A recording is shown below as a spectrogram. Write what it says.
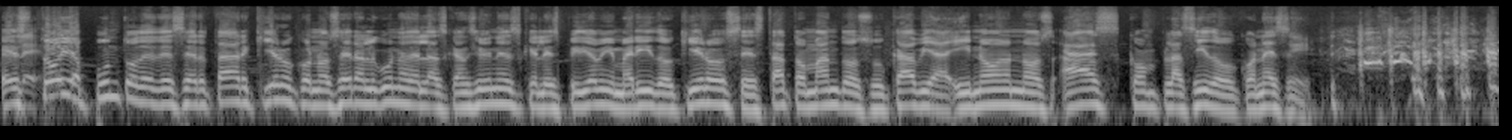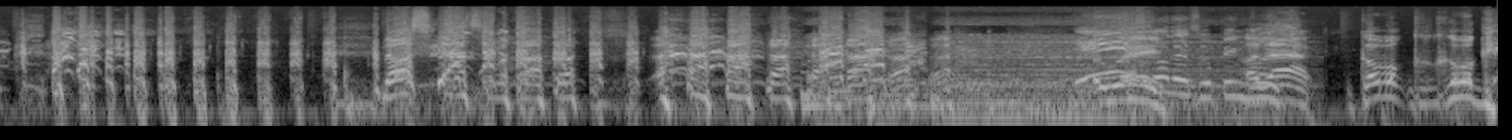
Estoy a punto de desertar. Quiero conocer alguna de las canciones que les pidió mi marido. Quiero se está tomando su cavia y no nos has complacido con ese. No seas... Güey. Hijo de su ping, O güey. sea, ¿cómo, cómo, que-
